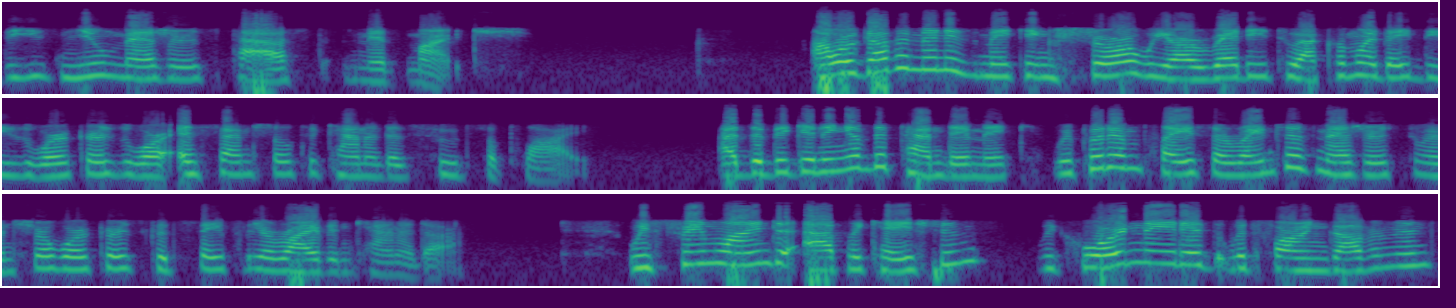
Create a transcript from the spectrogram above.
these new measures past mid March. Our government is making sure we are ready to accommodate these workers who are essential to Canada's food supply. At the beginning of the pandemic, we put in place a range of measures to ensure workers could safely arrive in Canada. We streamlined applications, we coordinated with foreign governments,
